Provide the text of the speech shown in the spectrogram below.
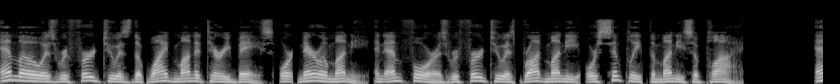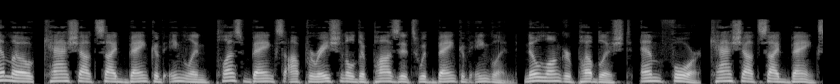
MO is referred to as the wide monetary base or narrow money and M4 is referred to as broad money or simply the money supply. MO – Cash outside Bank of England plus banks operational deposits with Bank of England, no longer published, M4 – Cash outside banks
